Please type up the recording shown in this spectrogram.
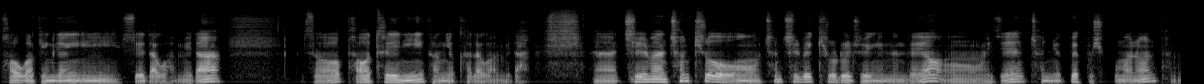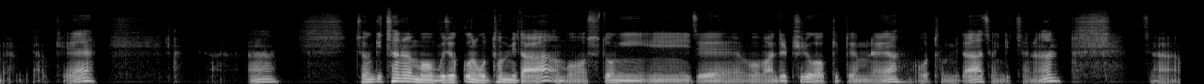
파워가 굉장히 세다고 합니다. 그래서 파워트레인이 강력하다고 합니다. 아, 7만 1000km, 어, 1700km를 주행했는데요. 어, 이제 1699만원 판매합니다. 이렇게. 자, 전기차는 뭐 무조건 오토입니다. 뭐 수동이 이제 뭐 만들 필요가 없기 때문에요. 오토입니다. 전기차는. 자,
